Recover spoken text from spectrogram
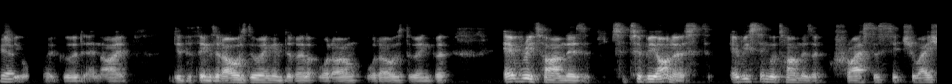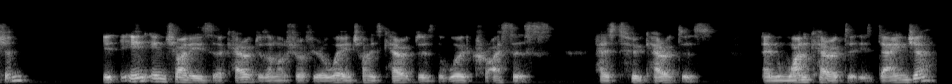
was yep. also good. And I did the things that I was doing and developed what I what I was doing. But every time there's, to, to, be honest, every single time there's a crisis situation, in, in Chinese uh, characters, I'm not sure if you're aware, in Chinese characters, the word crisis has two characters. And one character is danger,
